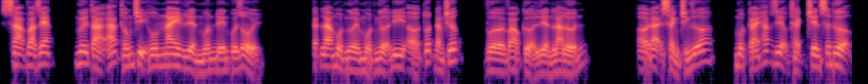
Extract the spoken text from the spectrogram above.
Sa va z người tà ác thống trị hôm nay liền muốn đến cuối rồi. Cắt lạ một người một ngựa đi ở tuốt đằng trước, vừa vào cửa liền la lớn. Ở đại sảnh chính giữa, một cái hát rượu thạch trên sân thượng,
